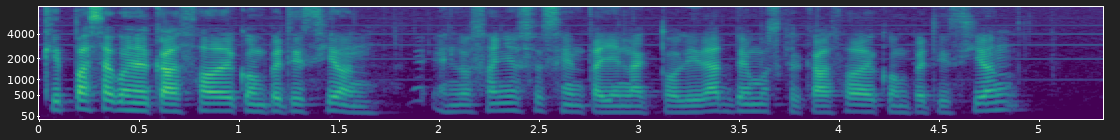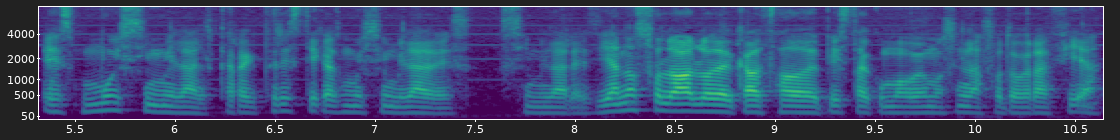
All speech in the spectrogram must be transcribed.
¿Qué pasa con el calzado de competición? En los años 60 y en la actualidad vemos que el calzado de competición es muy similar, características muy similares, similares. Ya no solo hablo del calzado de pista como vemos en la fotografía,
